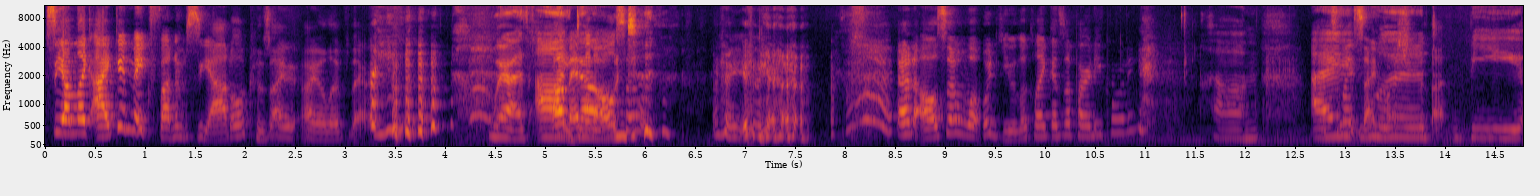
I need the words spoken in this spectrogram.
See, I'm like, I can make fun of Seattle because I, I live there. Whereas I Um, and don't. then also, Yeah. and also, what would you look like as a party pony? Um, That's I my side question would be.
